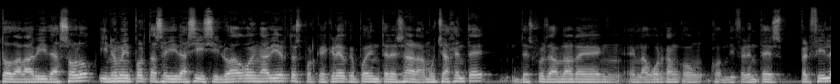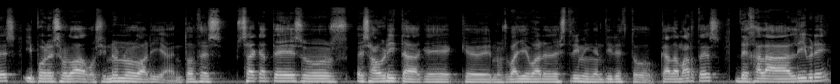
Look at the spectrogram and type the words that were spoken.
toda la vida solo y no me importa seguir así. Si lo hago en abierto es porque creo que puede interesar a mucha gente después de hablar en, la WordCamp con, con diferentes perfiles y por eso lo hago, si no, no lo haría. Entonces, sácate esos, esa horita que nos va a llevar el streaming en directo cada martes, déjala libre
